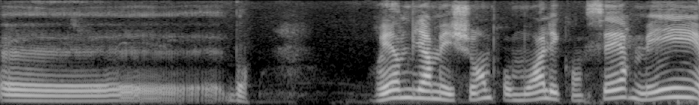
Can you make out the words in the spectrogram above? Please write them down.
Euh, bon, rien de bien méchant pour moi, les cancers, mais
